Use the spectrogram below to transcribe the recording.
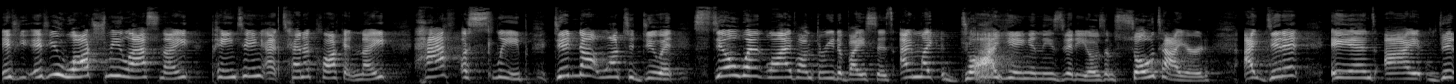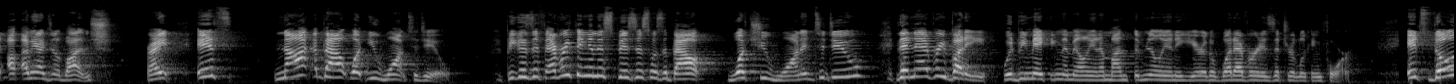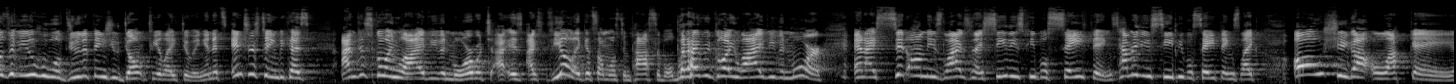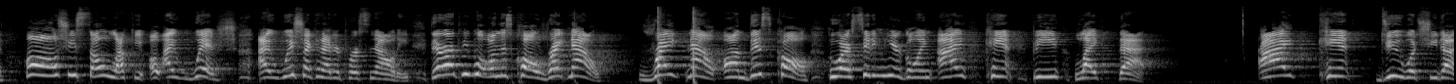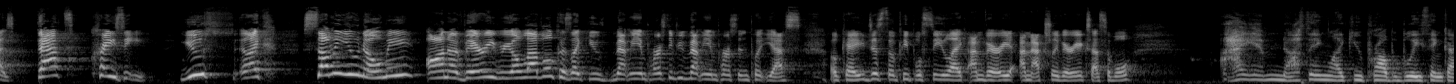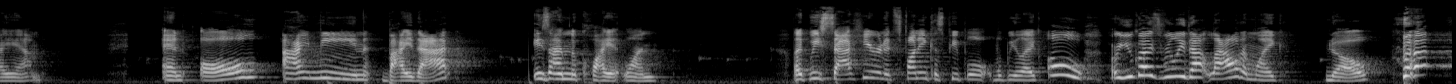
If you, if you watched me last night painting at 10 o'clock at night, half asleep, did not want to do it, still went live on three devices. I'm like dying in these videos. I'm so tired. I did it and I did, I mean, I did a bunch, right? It's not about what you want to do. Because if everything in this business was about what you wanted to do, then everybody would be making the million a month, the million a year, the whatever it is that you're looking for. It's those of you who will do the things you don't feel like doing. And it's interesting because I'm just going live even more, which is, I feel like it's almost impossible, but I've been going live even more. And I sit on these lives and I see these people say things. How many of you see people say things like, oh, she got lucky. Oh, she's so lucky. Oh, I wish, I wish I could have your personality. There are people on this call right now right now on this call who are sitting here going, I can't be like that. I can't do what she does. That's crazy. You like some of you know me on a very real level because like you've met me in person. If you've met me in person, put yes. Okay, just so people see like I'm very, I'm actually very accessible. I am nothing like you probably think I am. And all I mean by that is I'm the quiet one. Like we sat here and it's funny because people will be like, oh, are you guys really that loud? I'm like, no.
